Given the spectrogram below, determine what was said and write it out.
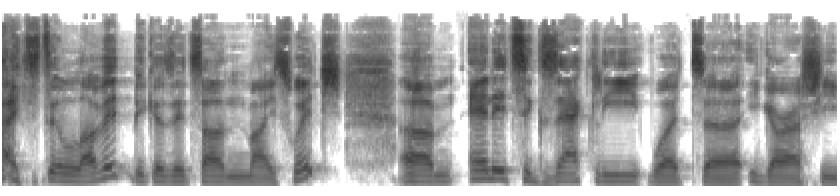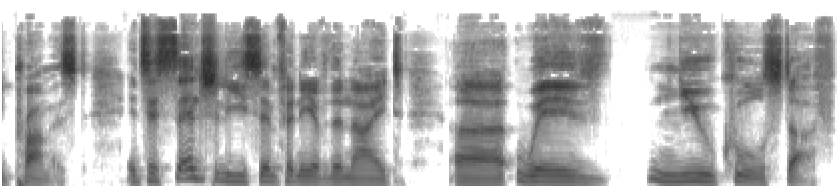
I still love it because it's on my Switch. Um, and it's exactly what uh, Igarashi promised. It's essentially Symphony of the Night uh, with new cool stuff.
